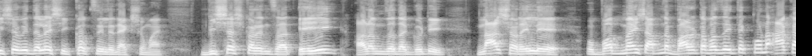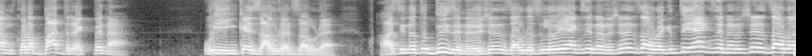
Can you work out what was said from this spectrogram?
বিশ্ববিদ্যালয়ের শিক্ষক ছিলেন এক সময় বিশ্বাস করেন স্যার, এই আরামজাদা ঘটি না সরাইলে ও বদমাইশ আপনার বারোটা বাজাইতে কোনো আকাম করা বাদ রাখবে না। ওই ইনকায় জাউরার জাউরা। হাসিনা তো দুই জেনারেশনের জাউরা ছিল, ওই এক জেনারেশনের জাউরা, কিন্তু এক জেনারেশনের জাউরা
